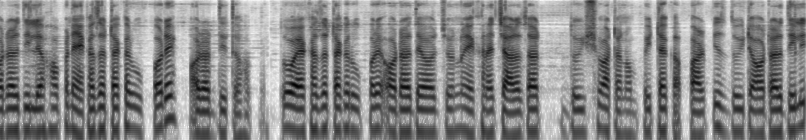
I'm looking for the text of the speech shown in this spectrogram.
অর্ডার দিলে হবে না, এক হাজার টাকার উপরে অর্ডার দিতে হবে। তো এক হাজার টাকার উপরে অর্ডার দেওয়ার জন্য এখানে চার হাজার দুইশো আটানব্বই টাকা পার পিস দুইটা অর্ডার দিলে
